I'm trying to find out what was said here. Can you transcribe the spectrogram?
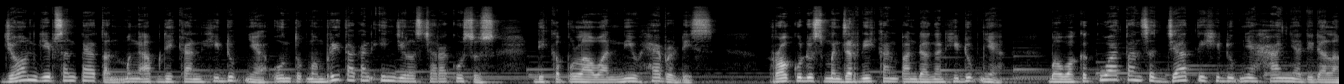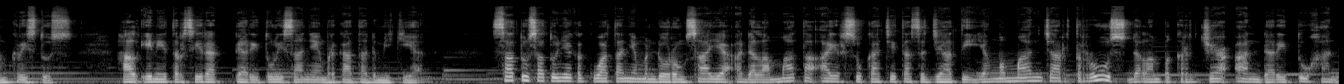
John Gibson Patton mengabdikan hidupnya untuk memberitakan Injil secara khusus di Kepulauan New Hebrides. Roh Kudus menjernihkan pandangan hidupnya bahwa kekuatan sejati hidupnya hanya di dalam Kristus. Hal ini tersirat dari tulisannya yang berkata demikian. Satu-satunya kekuatan yang mendorong saya adalah mata air sukacita sejati yang memancar terus dalam pekerjaan dari Tuhan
